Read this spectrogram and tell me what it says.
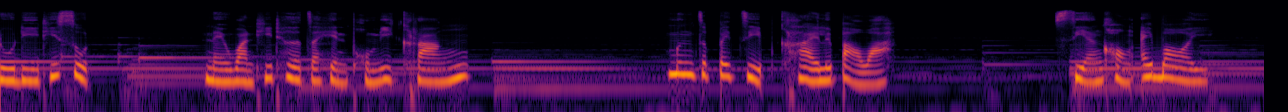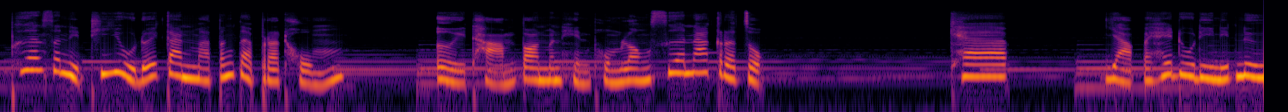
ดูดีที่สุด ในวันที่เธอจะเห็นผมอีกครั้ง มึงจะไปจีบใครหรือเปล่าวะ เสียงของไอ้บอย เพื่อนสนิทที่อยู่ด้วยกันมาตั้งแต่ประถม เอ่ยถามตอนมันเห็นผมลองเสื้อหน้ากระจก แค่ อยากไปให้ดูดีนิดนึง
